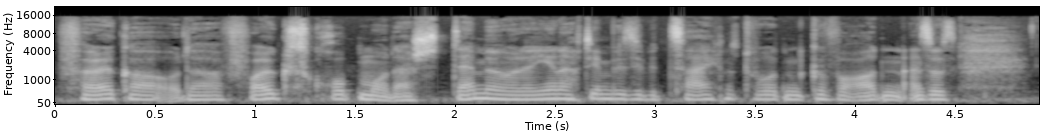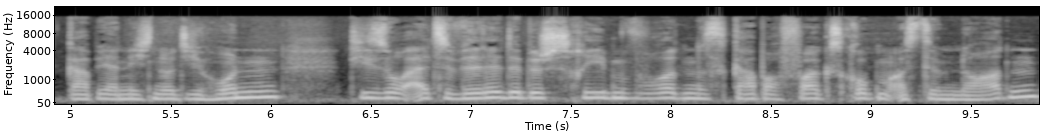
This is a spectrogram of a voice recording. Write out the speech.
Völker oder Volksgruppen oder Stämme oder je nachdem, wie sie bezeichnet wurden, geworden. Also es gab ja nicht nur die Hunnen, die so als Wilde beschrieben wurden, es gab auch Volksgruppen aus dem Norden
